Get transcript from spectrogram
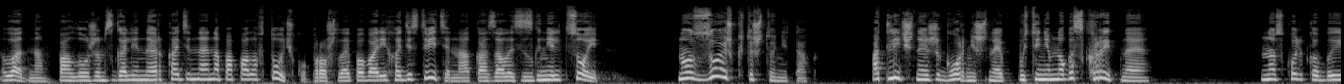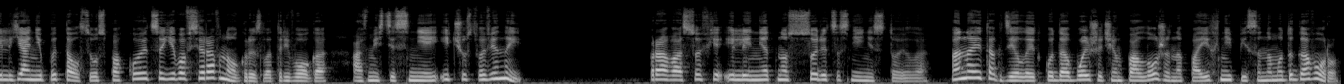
Ладно, положим, с Галиной Аркадьевной она попала в точку. Прошлая повариха действительно оказалась с гнильцой. Но с Зоюшкой-то что не так? Отличная же горничная, пусть и немного скрытная. Но сколько бы Илья не пытался успокоиться, его все равно грызла тревога, а вместе с ней и чувство вины. Права Софья или нет, но ссориться с ней не стоило. Она и так делает куда больше, чем положено по их неписанному договору.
